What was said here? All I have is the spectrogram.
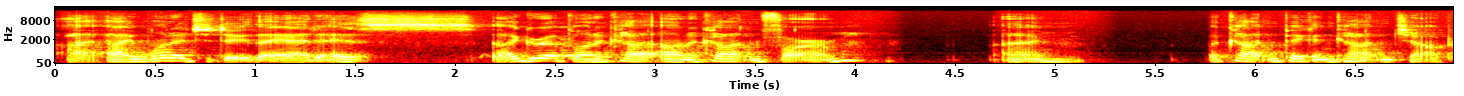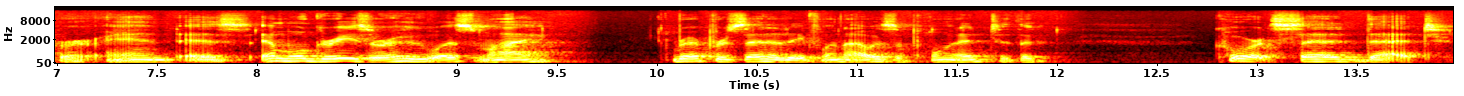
I, I wanted to do that as I grew up on a, co- on a cotton farm. I'm a cotton picking cotton chopper. And as Emil Greaser, who was my representative when I was appointed to the court, said that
